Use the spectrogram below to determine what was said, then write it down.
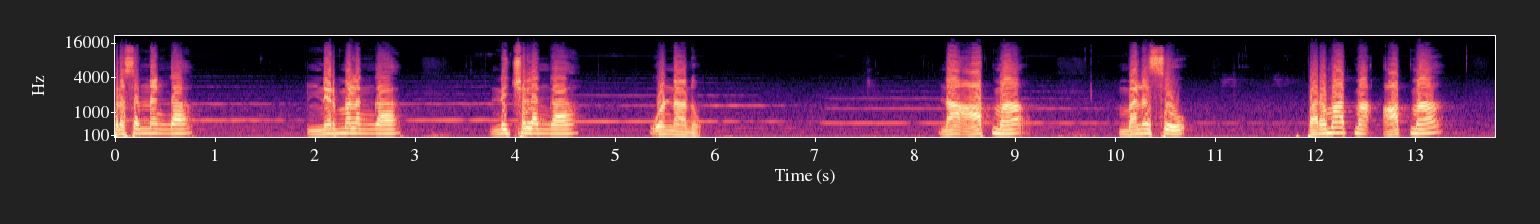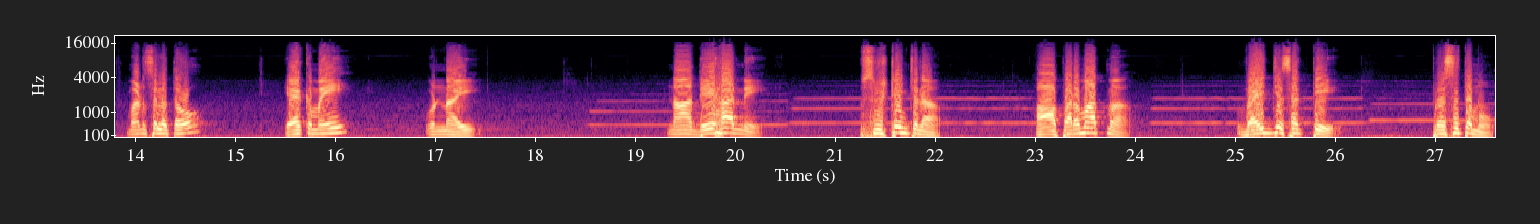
ప్రసన్నంగా నిర్మలంగా నిశ్చలంగా ఉన్నాను. నా ఆత్మ మనస్సు పరమాత్మ ఆత్మ మనసులతో ఏకమై ఉన్నాయి. నా దేహాన్ని సృష్టించిన ఆ పరమాత్మ వైద్య శక్తి ప్రస్తుతము.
